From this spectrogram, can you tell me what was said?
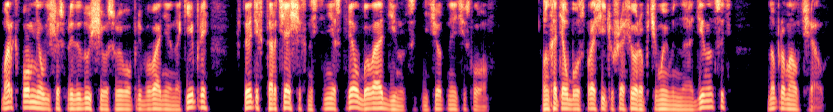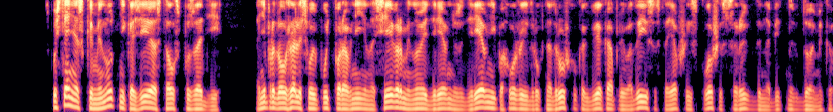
Марк помнил еще с предыдущего своего пребывания на Кипре, что этих торчащих на стене стрел было одиннадцать, нечетное число. Он хотел было спросить у шофера, почему именно одиннадцать, но промолчал. Спустя несколько минут Никозия осталась позади. Они продолжали свой путь по равнине на север, минуя деревню за деревней, похожие друг на дружку, как две капли воды, состоявшие сплошь из сырых глинобитных домиков.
